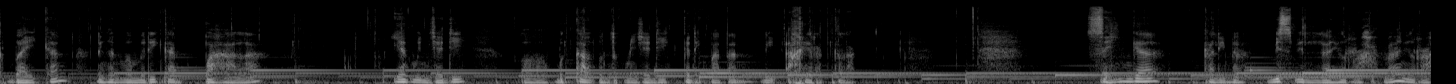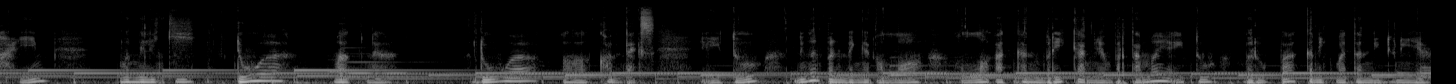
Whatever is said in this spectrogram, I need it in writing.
kebaikan, dengan memberikan pahala yang menjadi uh, bekal untuk menjadi kenikmatan di akhirat kelak. Sehingga kalimat Bismillahirrahmanirrahim memiliki dua makna, dua uh, konteks, yaitu dengan pendampingan Allah, Allah akan berikan yang pertama yaitu berupa kenikmatan di dunia.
